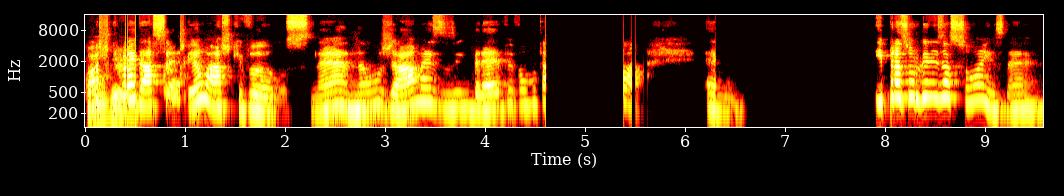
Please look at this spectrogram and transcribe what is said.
vamos acho ver. que vai dar certo. Eu acho que vamos, né? Não já, mas em breve vamos estar lá. É, e para as organizações, né?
